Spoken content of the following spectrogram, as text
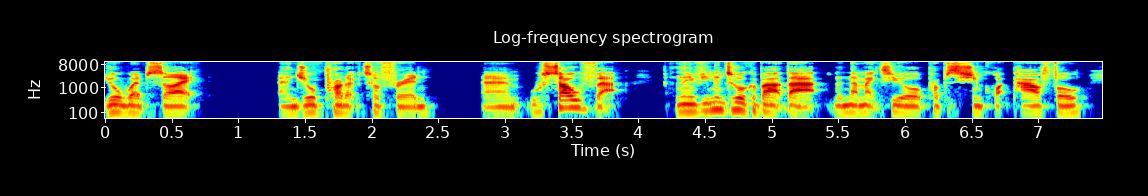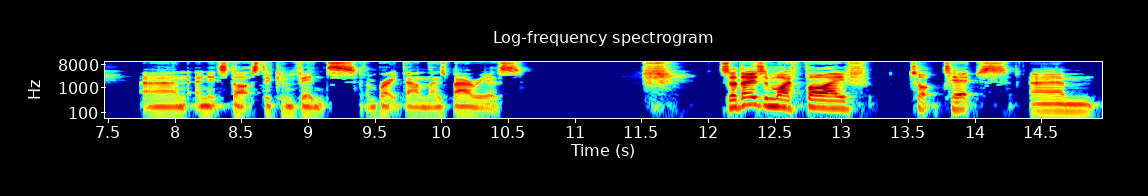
your website and your product offering um, will solve that. And if you can talk about that, then that makes your proposition quite powerful and, and it starts to convince and break down those barriers. So those are my five top tips. Um,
